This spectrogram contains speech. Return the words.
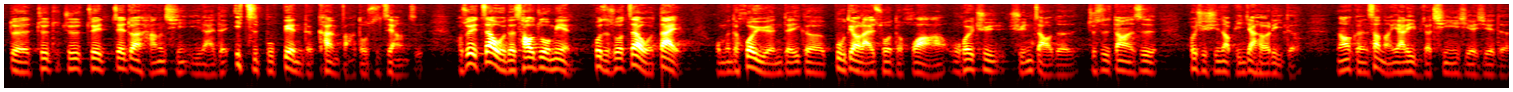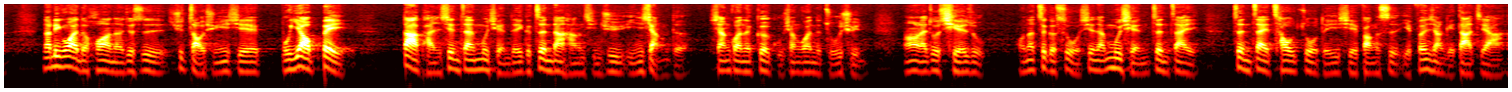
对，就就是这这段行情以来的一直不变的看法都是这样子，所以在我的操作面，或者说在我带我们的会员的一个步调来说的话，我会去寻找的，就是当然是会去寻找评价合理的，然后可能上涨压力比较轻一些些的。那另外的话呢，就是去找寻一些不要被大盘现在目前的一个震荡行情去影响的相关的个股、相关的族群，然后来做切入。哦，那这个是我现在目前正在。正在操作的一些方式也分享给大家。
